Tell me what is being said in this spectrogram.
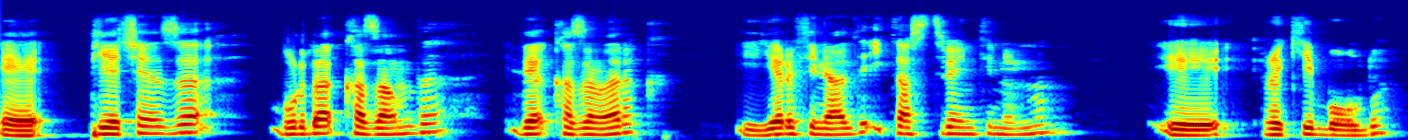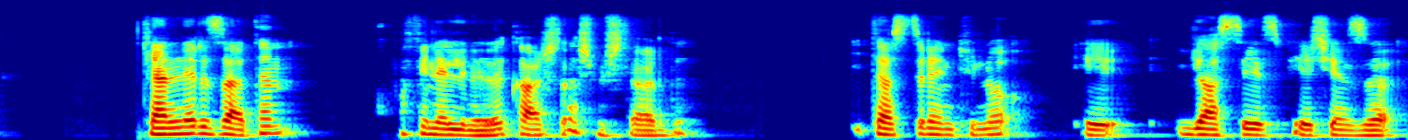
E, Piacenza burada kazandı ve kazanarak e, yarı finalde Itas Trentino'nun e, rakibi oldu. Kendileri zaten kupa finalinde de karşılaşmışlardı. Itas Trentino e, Gasteas Piacenza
